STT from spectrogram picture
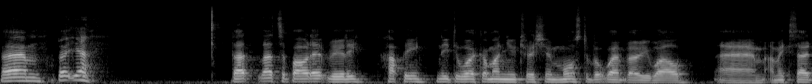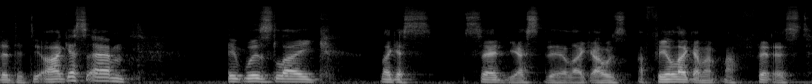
Um, but yeah, that that's about it really. Happy. Need to work on my nutrition. Most of it went very well. Um, I'm excited to do. I guess um, it was like like I said yesterday. Like I was. I feel like I'm at my fittest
